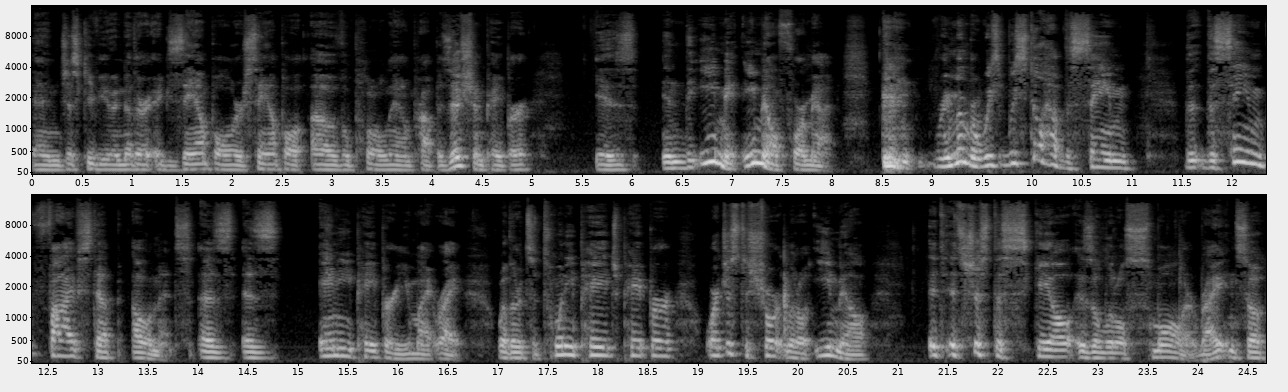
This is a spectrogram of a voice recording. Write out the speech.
and just give you another example or sample of a plural noun proposition paper is in the email email format. Remember, we we still have the same the, the same five step elements as as any paper you might write, whether it's a 20 page paper or just a short little email it, it's just the scale is a little smaller, right? And so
